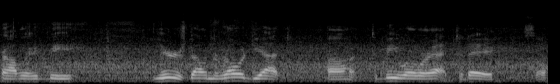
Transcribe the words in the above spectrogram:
probably would be years down the road yet uh, to be where we're at today. So.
